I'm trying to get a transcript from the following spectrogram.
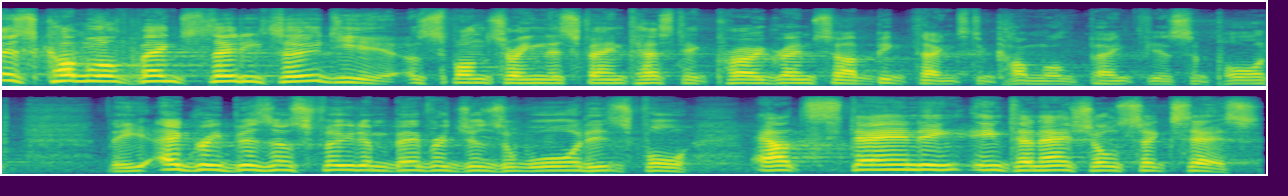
This Commonwealth Bank's 33rd year of sponsoring this fantastic program, so a big thanks to Commonwealth Bank for your support. The Agribusiness Food and Beverages Award is for outstanding international success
